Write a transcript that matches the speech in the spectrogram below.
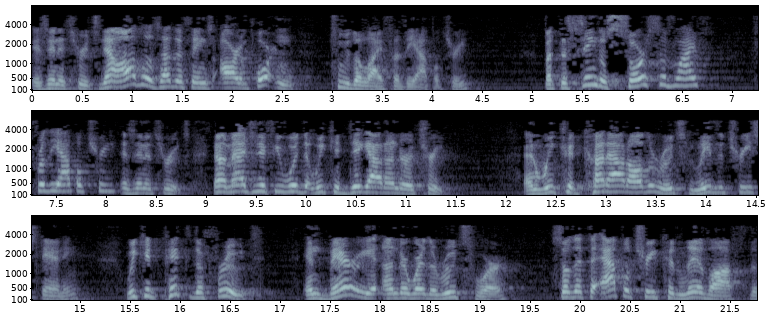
is in its roots. Now, all those other things are important to the life of the apple tree, but the single source of life for the apple tree is in its roots. Now, imagine, if you would, that we could dig out under a tree and we could cut out all the roots, leave the tree standing. We could pick the fruit and bury it under where the roots were so that the apple tree could live off the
